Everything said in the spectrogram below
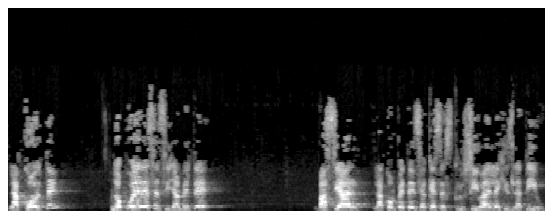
La Corte no puede sencillamente vaciar la competencia que es exclusiva del legislativo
